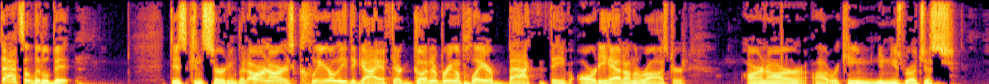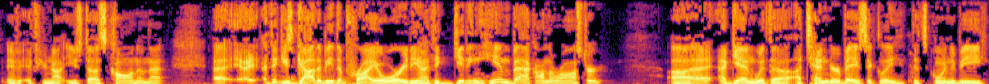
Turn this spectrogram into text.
that's a little bit disconcerting. But R&R is clearly the guy. If they're going to bring a player back that they've already had on the roster, R&R, uh, Rakeem Nunez-Roches, if, if, you're not used to us calling him that, uh, I, I, think he's got to be the priority. And I think getting him back on the roster, uh, again, with a, a, tender basically that's going to be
